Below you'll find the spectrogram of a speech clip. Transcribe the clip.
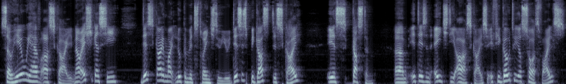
So here we have our sky. Now as you can see, this sky might look a bit strange to you. This is because this sky is custom. Um, it is an HDR sky. So if you go to your source files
